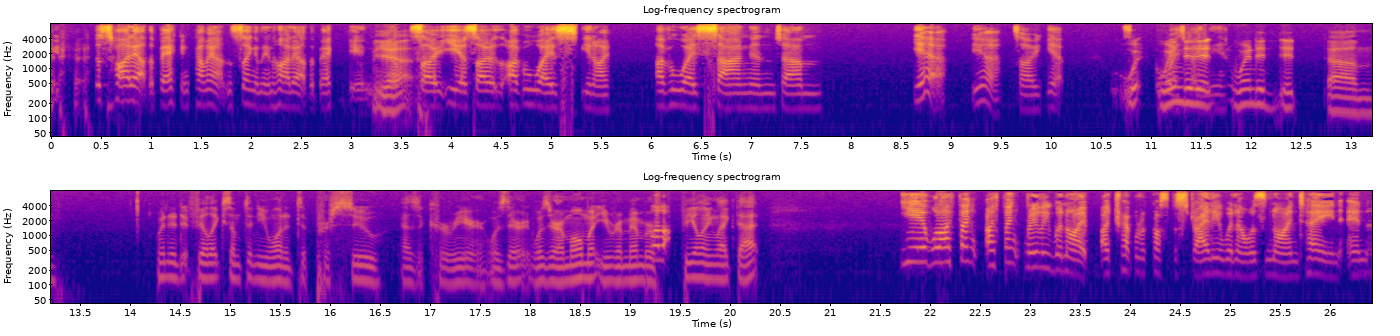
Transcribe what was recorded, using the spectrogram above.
just hide out the back and come out and sing, and then hide out the back again. Yeah. Um, so yeah, so I've always, you know, I've always sung, and um, yeah, yeah. So yeah. When did it? There. When did it? Um, when did it feel like something you wanted to pursue as a career? Was there was there a moment you remember well, feeling like that? Yeah, well, I think I think really when I, I travelled across Australia when I was 19, and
